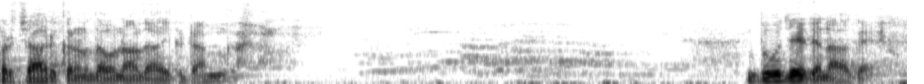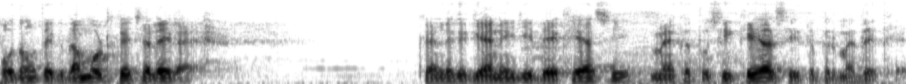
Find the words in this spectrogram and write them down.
ਪ੍ਰਚਾਰ ਕਰਨ ਦਾ ਉਹਨਾਂ ਦਾ ਇੱਕ ਢੰਗ। ਦੂਜੇ ਦਿਨ ਆ ਗਏ, ਉਦੋਂ ਤੇ ਇੱਕਦਮ ਉੱਠ ਕੇ ਚਲੇ ਗਏ। ਕਹਿਣ ਲੱਗੇ ਗਿਆਨੀ ਜੀ ਦੇਖਿਆ ਸੀ। ਮੈਂ ਕਿਹਾ, ਤੁਸੀਂ ਕਿਹਾ ਸੀ ਤੇ ਫਿਰ ਮੈਂ ਦੇਖਿਆ।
